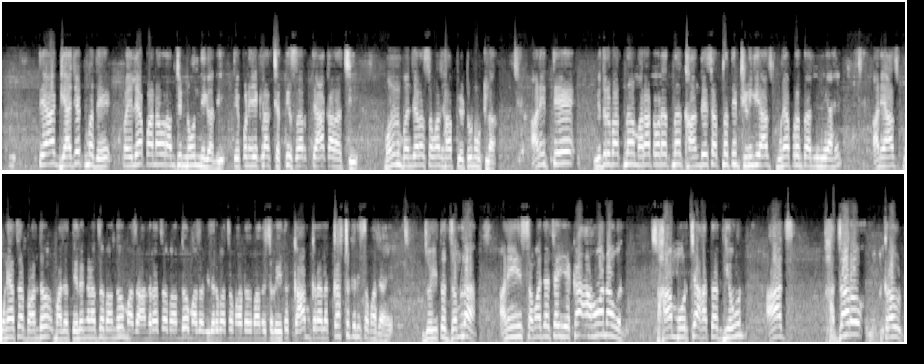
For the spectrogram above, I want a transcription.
त्या गॅजेटमध्ये पहिल्या पानावर आमची नोंद निघाली. ते पण एक लाख छत्तीस हजार त्या काळाची. म्हणून बंजारा समाज हा पेटून उठला. आणि ते विदर्भातनं मराठवाड्यातनं खानदेशातनं ती ठिणगी आज पुण्यापर्यंत आलेली आहे. आणि आज पुण्याचा बांधव माझा तेलंगणाचा बांधव माझा आंध्राचा बांधव माझा विदर्भाचा बांधव बांधव सगळे इथं काम करायला कष्टकरी समाज आहे. जो इथं जमला आणि समाजाच्या एका आव्हानावर हा मोर्चा हातात घेऊन आज हजारो क्राऊड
